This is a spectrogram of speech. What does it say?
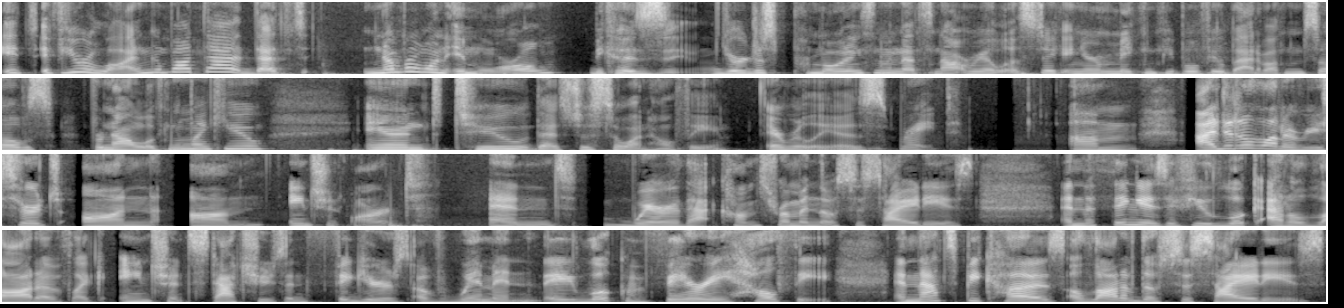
it's if you're lying about that, that's number one immoral because you're just promoting something that's not realistic and you're making people feel bad about themselves for not looking like you. And two, that's just so unhealthy. It really is. Right. Um, I did a lot of research on um, ancient art and where that comes from in those societies. And the thing is, if you look at a lot of like ancient statues and figures of women, they look very healthy. And that's because a lot of those societies,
